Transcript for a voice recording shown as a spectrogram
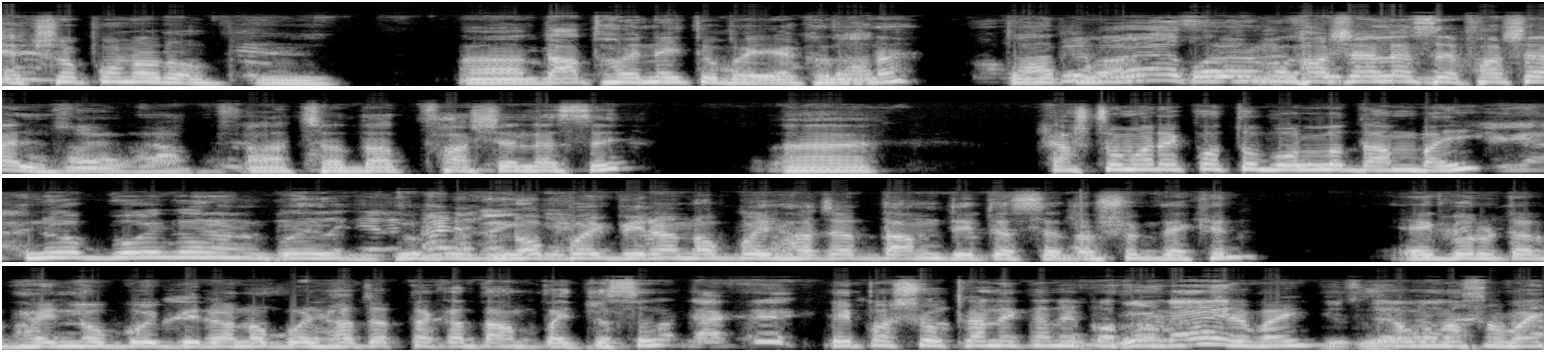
একশো পনেরো। আহ, দাঁত হয় নাই তো ভাই এখনও না? ফাঁসাইল আছে ফাঁসাইল? আচ্ছা দাঁত ফাঁসাইল আছে। কাস্টমারে কত বলল দাম ভাই? নব্বই নব্বই বিরানব্বই হাজার দাম দিতেছে দর্শক দেখেন। এই গরুটার ভাই নব্বই বিরানব্বই হাজার টাকা দাম পাইতেছে। এই পাশেও কানে কানে কত হচ্ছে ভাই কেমন আছো ভাই?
